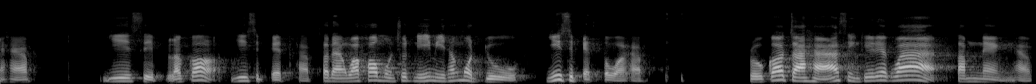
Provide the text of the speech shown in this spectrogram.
นะครับยี่สิบแล้วก็ยี่สิบเอ็ดครับ แสดงว่าข้อมูลชุดนี้มีทั้งหมดอยู่ยี่สิบเอ็ดตัวครับ ครูก็จะหาสิ่งที่เรียกว่าตำแหน่งครับ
